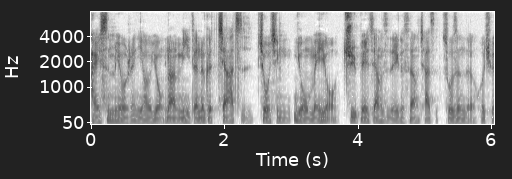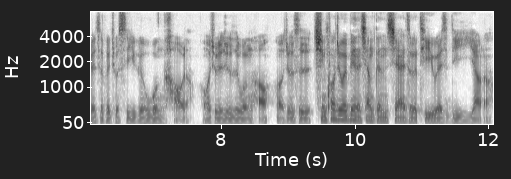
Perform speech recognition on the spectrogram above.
还是没有人要用。那你的那个价值究竟有没有具备这样子的一个市场价值？说真的，我觉得这个就是一个问号了。我觉得就是问号哦，就是情况就会变得像跟现在这个 TUSD 一样啊，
